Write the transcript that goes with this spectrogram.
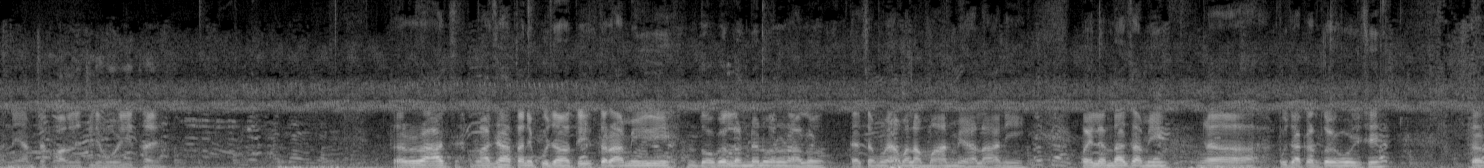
आणि आमच्या कॉलनीतली होळी इथं आहे. तर आज माझ्या हाताने पूजा होती. तर आम्ही दोघं लंडनवरून आलो. त्याच्यामुळे आम्हाला मान मिळाला. आणि पहिल्यांदाच आम्ही पूजा पूजा करतोय होळीची. तर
